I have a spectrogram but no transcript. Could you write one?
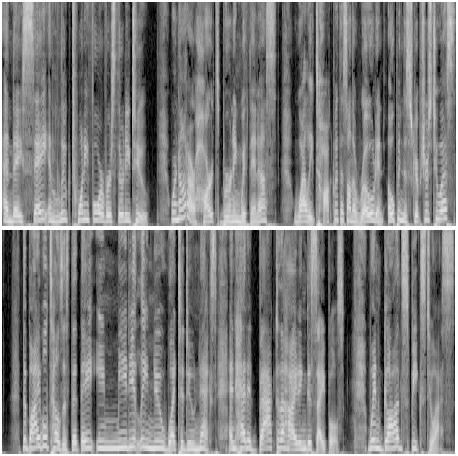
and they say in Luke 24, verse 32, were not our hearts burning within us while he talked with us on the road and opened the scriptures to us? The Bible tells us that they immediately knew what to do next and headed back to the hiding disciples. When God speaks to us,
